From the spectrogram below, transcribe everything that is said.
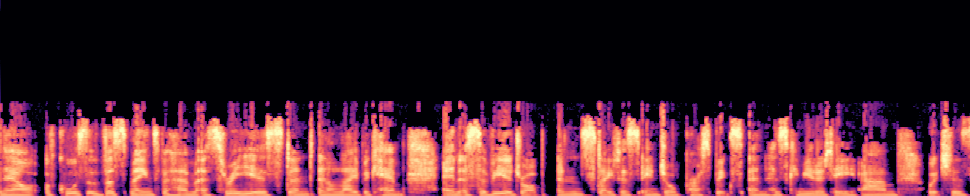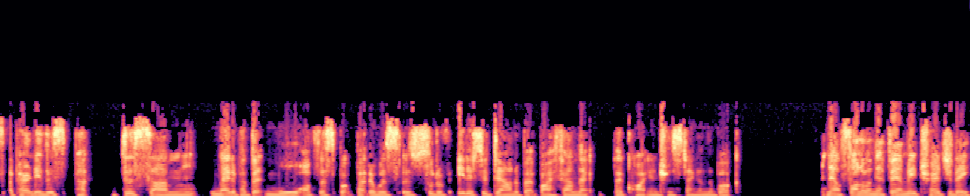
Now, of course, this means for him a three year stint in a labour camp and a severe drop in status and job prospects in his community, um, which is apparently this. This um, made up a bit more of this book, but it was, is sort of edited down a bit. But I found that, that quite interesting in the book. Now, following a family tragedy,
